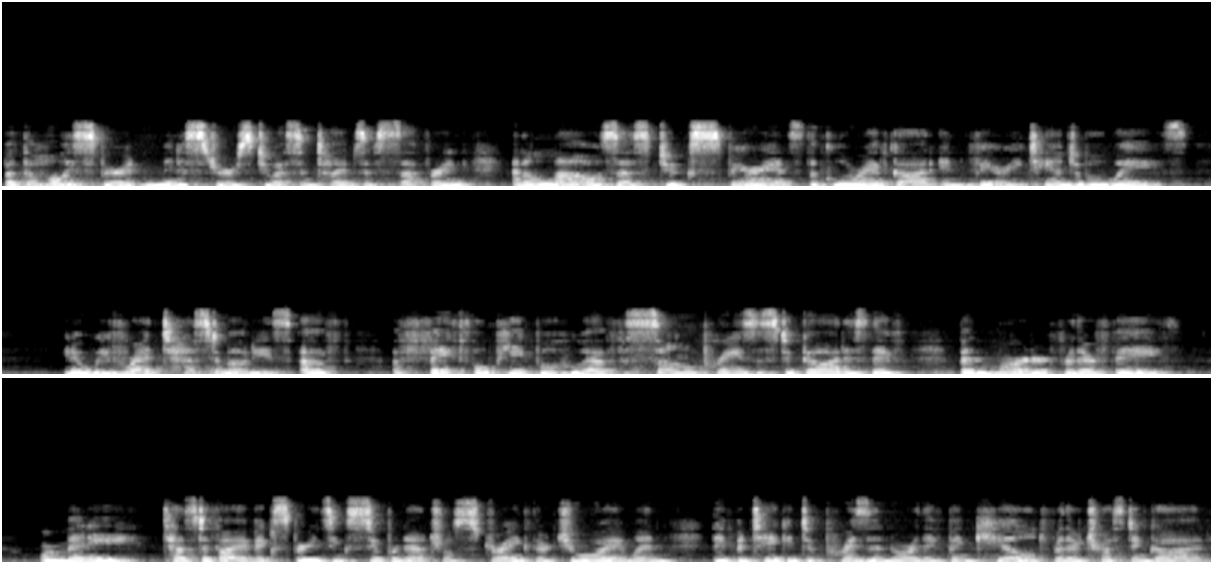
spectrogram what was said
But the Holy Spirit ministers to us in times of suffering and allows us to experience the glory of God in very tangible ways. You know, we've read testimonies of, of faithful people who have sung praises to God as they've been martyred for their faith. Or many testify of experiencing supernatural strength or joy when they've been taken to prison or they've been killed for their trust in God.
